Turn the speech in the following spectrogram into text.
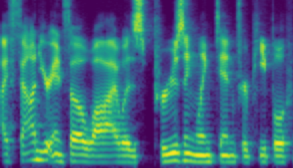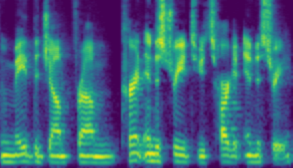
I found your info while I was perusing LinkedIn for people who made the jump from current industry to target industry.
